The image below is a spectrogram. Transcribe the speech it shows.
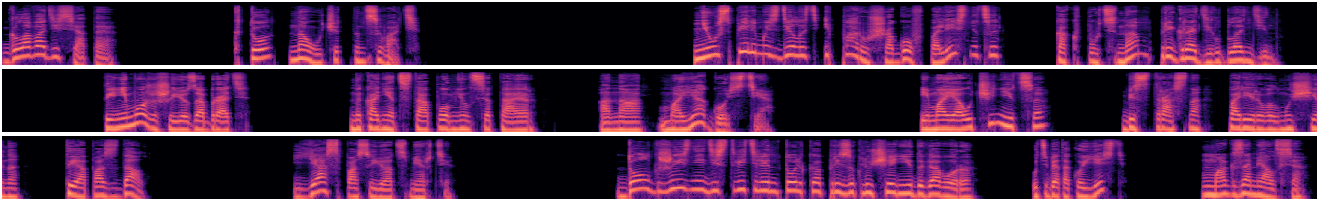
Глава десятая. Кто научит танцевать? Не успели мы сделать и пару шагов по лестнице, как путь нам преградил блондин. «Ты не можешь ее забрать!» Наконец-то опомнился Тайер. «Она моя гостья!» «И моя ученица!» Бесстрастно парировал мужчина. «Ты опоздал!» Я спас ее от смерти. Долг жизни действителен только при заключении договора. У тебя такой есть? Маг замялся.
